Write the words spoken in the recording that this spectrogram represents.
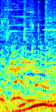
Ooh.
